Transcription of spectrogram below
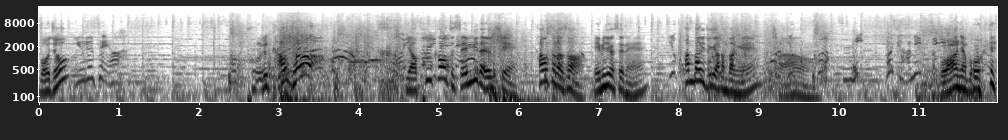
뭐죠? 풀 카운터! 야, 풀 카운터 셉니다, 역시. 카운터라서 데미지가 세네. 한 방에 죽여, 한 방에. 와우. 뭐하냐, 뭐해.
